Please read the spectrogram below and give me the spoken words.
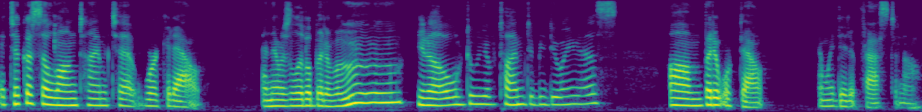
it took us a long time to work it out. And there was a little bit of, ooh, you know, do we have time to be doing this? Um, but it worked out and we did it fast enough.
